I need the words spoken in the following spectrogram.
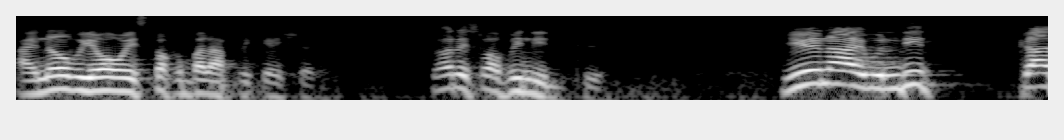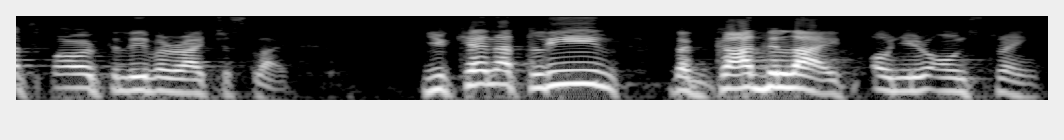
I know we always talk about application. Notice what we need to. You and I will need God's power to live a righteous life. You cannot live the godly life on your own strength.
